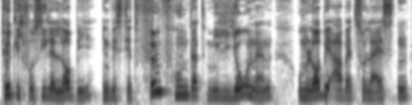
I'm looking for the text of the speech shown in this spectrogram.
tödlich fossile Lobby investiert 500 Millionen, um Lobbyarbeit zu leisten,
